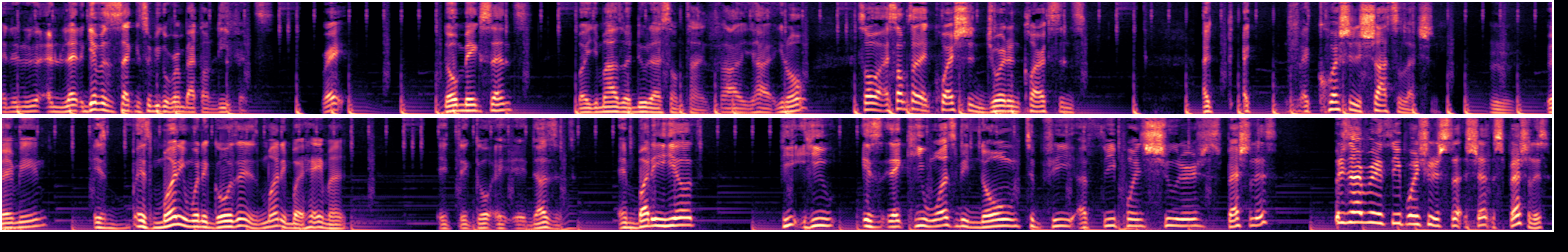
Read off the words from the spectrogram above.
and then and let give us a second so we can run back on defense, right? Don't make sense, but you might as well do that sometimes. How, how, you know, so I sometimes I question Jordan Clarkson's. I I, I question his shot selection. Hmm. You know what I mean? It's it's money when it goes in. It's money, but hey, man, it it go it, it doesn't. And Buddy Hield, he he is like he wants to be known to be a three point shooter specialist, but he's not really a three point shooter specialist.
